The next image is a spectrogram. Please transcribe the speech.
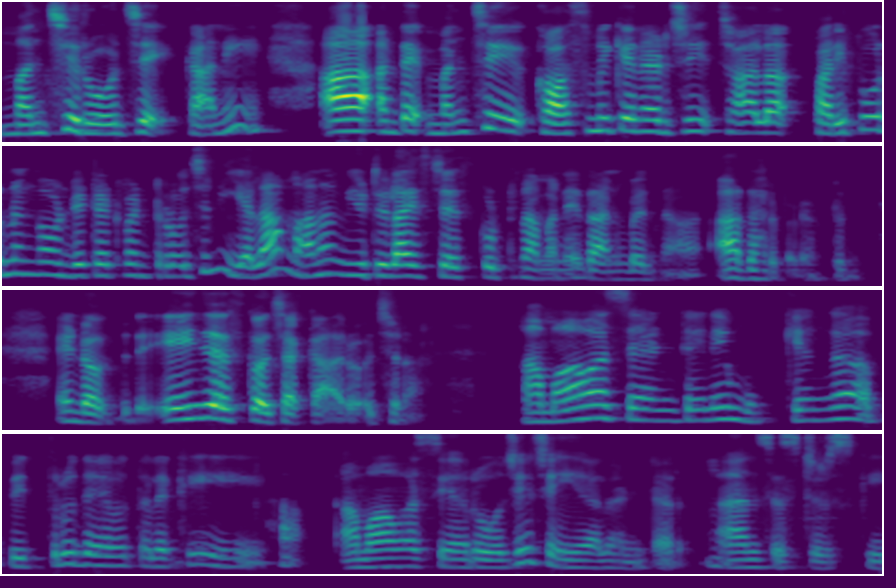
మంచి రోజే. కానీ ఆ అంటే మంచి కాస్మిక్ ఎనర్జీ చాలా పరిపూర్ణంగా ఉండేటటువంటి రోజుని ఎలా మనం యూటిలైజ్ చేసుకుంటున్నాం అనే దాని ఆధారపడి ఉంటుంది. ఎండ్ ఆఫ్ ది డే ఏం చేసుకోవచ్చు అక్క ఆ రోజున? అమావాస్య అంటేనే ముఖ్యంగా పితృదేవతలకి. అమావాస్య రోజే చేయాలంటారు మ్. యాన్సెస్టర్స్కి.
